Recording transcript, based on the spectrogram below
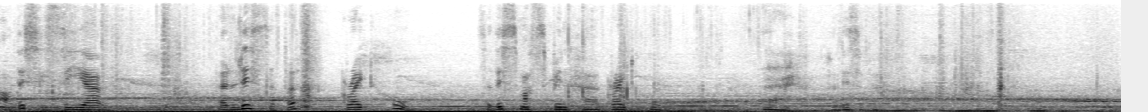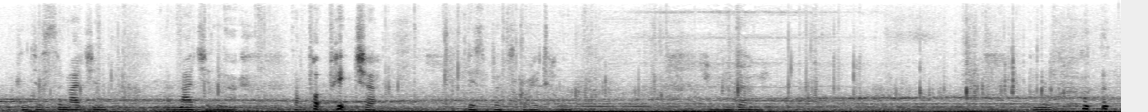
oh, this is the um, Elizabeth Great Hall. So this must have been her Great Hall. There, Elizabeth. You can just imagine, imagine that. I put picture, Elizabeth's Great Hall. And um,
